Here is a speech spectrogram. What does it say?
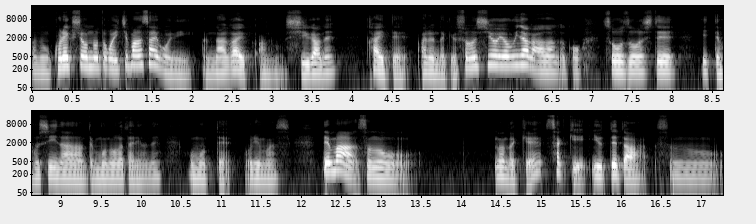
あのコレクションのとこ一番最後に長いあの詩がね書いてあるんだけどその詩を読みながらなんかこう想像していってほしいななんて物語をね思っております。でまあそのなんだっけさっき言ってたその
